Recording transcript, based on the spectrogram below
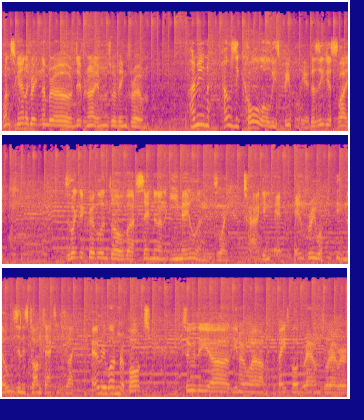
Once again, a great number of different items were being thrown. I mean, how does he call all these people here? Does he just like... Is it like the equivalent of uh, sending an email and like tagging e everyone he knows in his contacts? He's like, everyone reports to the, uh, you know, uh, the baseball grounds, whatever,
